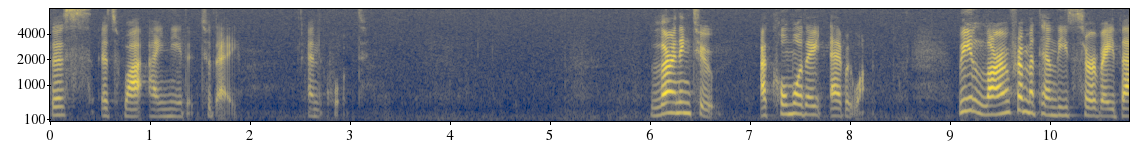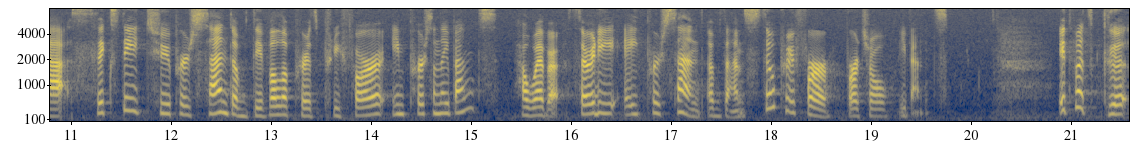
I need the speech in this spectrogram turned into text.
This is what I needed today, end quote. Learning to accommodate everyone. We learned from attendees survey that 62% of developers prefer in-person events However, 38% of them still prefer virtual events. It was good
